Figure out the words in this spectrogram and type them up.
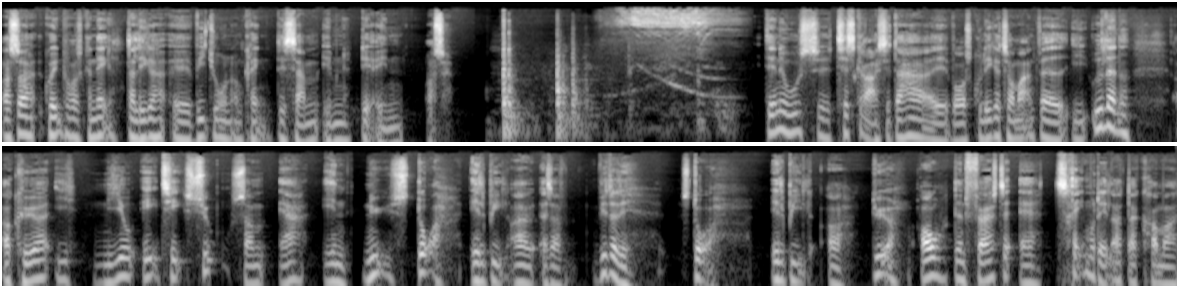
og så gå ind på vores kanal, der ligger uh, videoen omkring det samme emne derinde også. Denne uges uh, testgarage, der har uh, vores kollega Tom Arndt været i udlandet og kører i NIO ET7, som er en ny, stor elbil, og altså vidderlig stor elbil og dyr, og den første af tre modeller, der kommer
